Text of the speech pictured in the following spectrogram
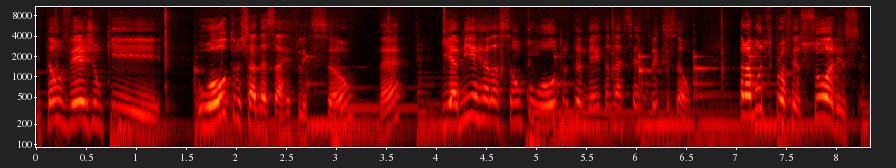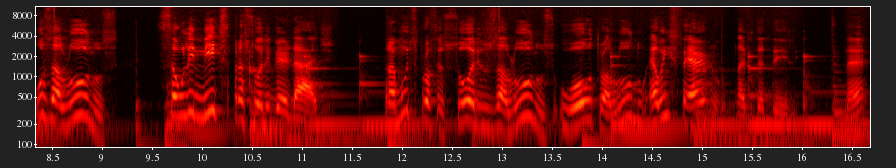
Então vejam que o outro está nessa reflexão, né? E a minha relação com o outro também está nessa reflexão. Para muitos professores, os alunos são limites para a sua liberdade. Para muitos professores, os alunos, o outro aluno é o inferno na vida dele, né?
